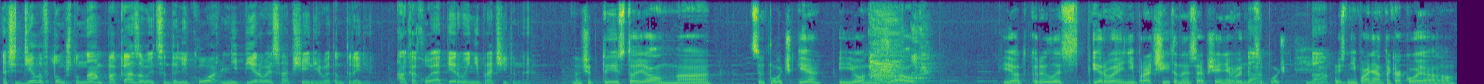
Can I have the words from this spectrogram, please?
Значит, дело в том, что нам показывается далеко не первое сообщение в этом треде. А какое? А первое непрочитанное. Значит, ты стоял на цепочке, ее нажал, и открылось первое непрочитанное сообщение в этой Да. цепочке. Да. То есть непонятно, какое оно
